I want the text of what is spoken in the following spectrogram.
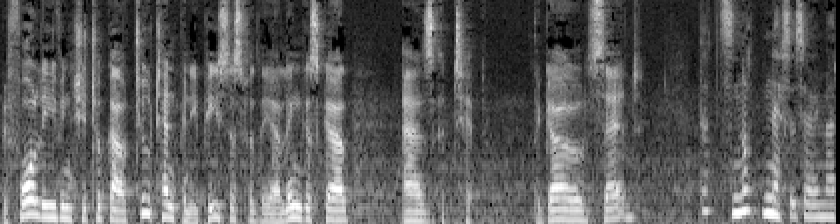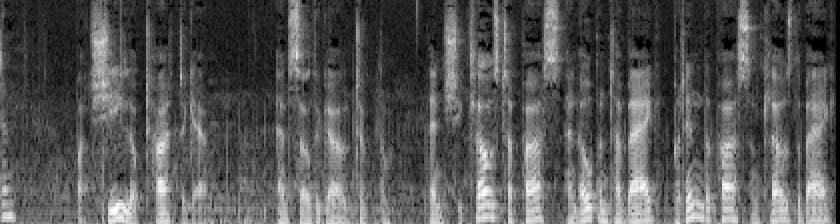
Before leaving, she took out two tenpenny pieces for the Aer Lingus girl as a tip. The girl said, That's not necessary, madam. but she looked hurt again, and so the girl took them. Then she closed her purse and opened her bag, put in the purse and closed the bag,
